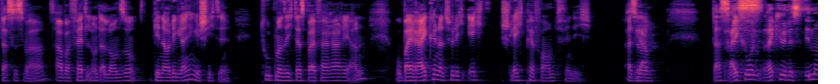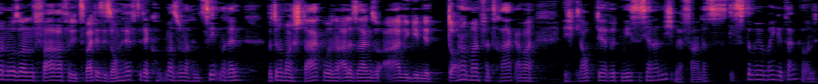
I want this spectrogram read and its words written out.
Das ist wahr, aber Vettel und Alonso, genau die gleiche Geschichte. Tut man sich das bei Ferrari an? Wobei Raikön natürlich echt schlecht performt, finde ich. Also, Ja. das Raikön, ist... Raikön ist immer nur so ein Fahrer für die zweite Saisonhälfte, der kommt mal so nach dem zehnten Rennen, wird er nochmal stark, wo dann alle sagen so, ah, wir geben dir doch nochmal einen Vertrag, aber ich glaube, der wird nächstes Jahr dann nicht mehr fahren. Das, das ist immer mein Gedanke und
